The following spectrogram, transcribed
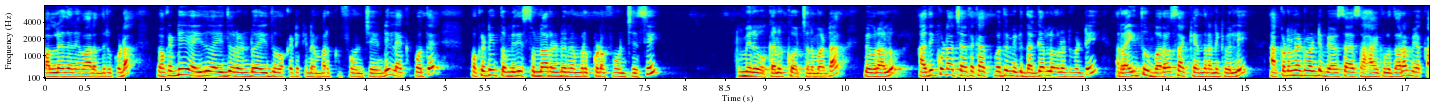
పర్లేదు అనే వారందరూ కూడా ఒకటి ఐదు ఐదు రెండు ఐదు ఒకటికి నెంబర్కి ఫోన్ చేయండి. లేకపోతే ఒకటి తొమ్మిది సున్నా రెండు నెంబర్కి కూడా ఫోన్ చేసి మీరు కనుక్కోవచ్చు అనమాట వివరాలు. అది కూడా చేత కాకపోతే మీకు దగ్గరలో ఉన్నటువంటి రైతు భరోసా కేంద్రానికి వెళ్ళి అక్కడ ఉన్నటువంటి వ్యవసాయ సహాయకుల ద్వారా మీ యొక్క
